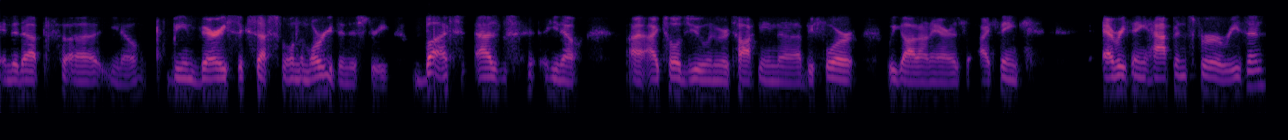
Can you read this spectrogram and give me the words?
ended up uh you know being very successful in the mortgage industry but as you know I, I told you when we were talking uh, before we got on air is I think everything happens for a reason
